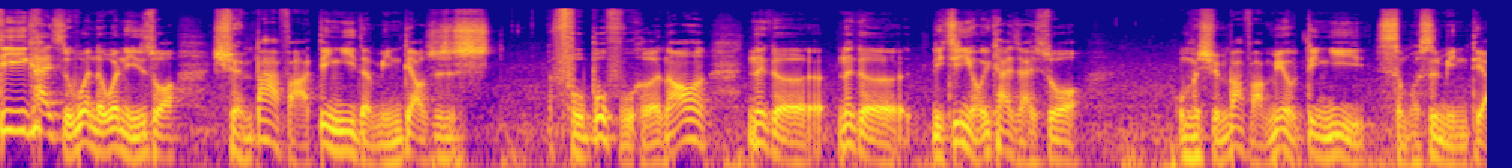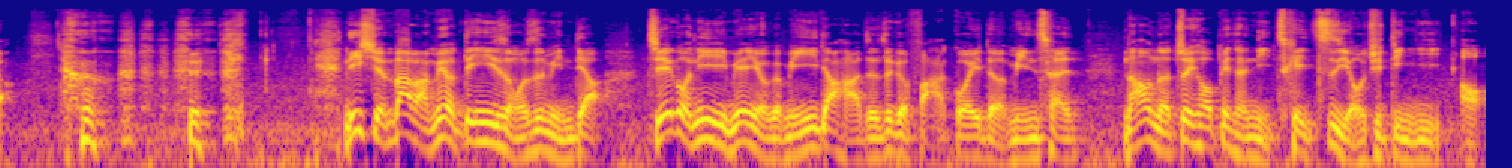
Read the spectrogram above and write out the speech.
第一开始问的问题是说，选罢法定义的民调是符不符合？然后那个那个李进勇一开始还说。”我们选罢法没有定义什么是民调，你选罢法没有定义什么是民调，结果你里面有个民意调查的这个法规的名称，然后呢，最后变成你可以自由去定义哦，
